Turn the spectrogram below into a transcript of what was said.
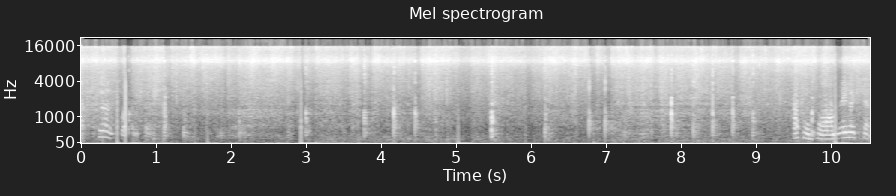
พัดเครื่องก่อนจ้ะผัดหอมๆเลยนะจ๊ะ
